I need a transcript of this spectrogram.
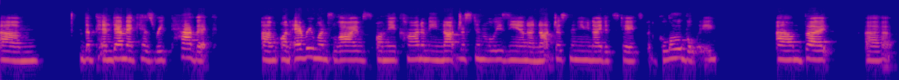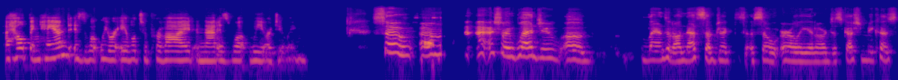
Um, the pandemic has wreaked havoc um, on everyone's lives, on the economy, not just in Louisiana, not just in the United States, but globally. Um, but uh, a helping hand is what we were able to provide, and that is what we are doing. So, um, actually, I'm glad you uh, landed on that subject so early in our discussion because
